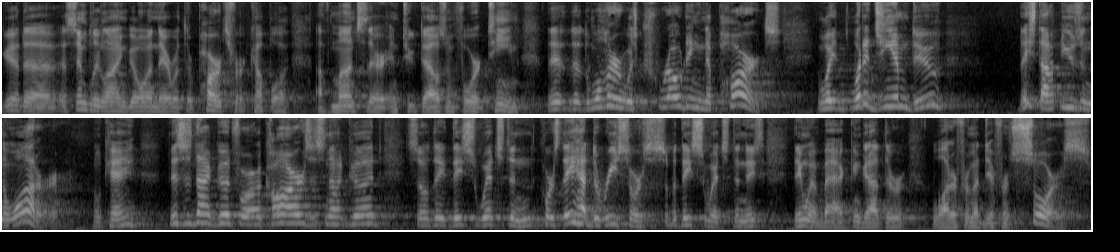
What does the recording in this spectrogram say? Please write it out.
good uh, assembly line going there with their parts for a couple of, months there in 2014. The, the, the water was corroding the parts. What, what did GM do? They stopped using the water, okay? This is not good for our cars, it's not good. So they, they switched, and of course, they had the resources, but they switched and they, they went back and got their water from a different source.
